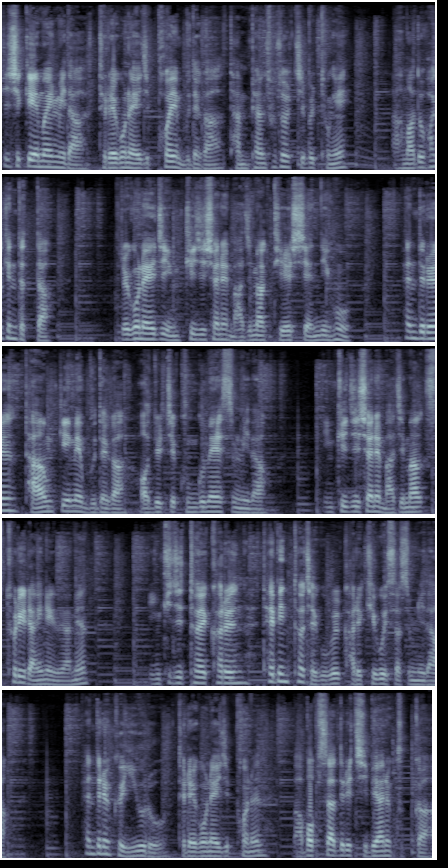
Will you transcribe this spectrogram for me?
PC 게이머입니다. 드래곤 에이지 4의 무대가 단편 소설집을 통해 아마도 확인됐다. 드래곤 에이지 인퀴지션의 마지막 DLC 엔딩 후 팬들은 다음 게임의 무대가 어딜지 궁금해했습니다. 인퀴지션의 마지막 스토리 라인에 의하면 인퀴지터의 칼은 테빈터 제국을 가리키고 있었습니다. 팬들은 그 이후로 드래곤 에이지 4는 마법사들이 지배하는 국가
